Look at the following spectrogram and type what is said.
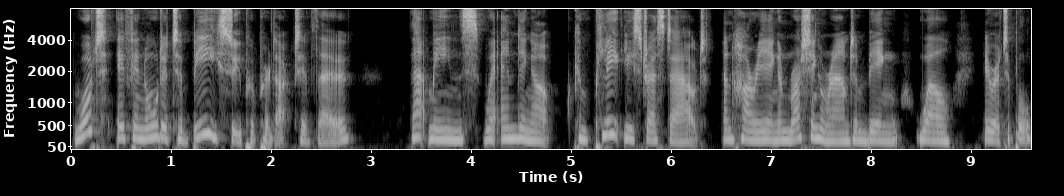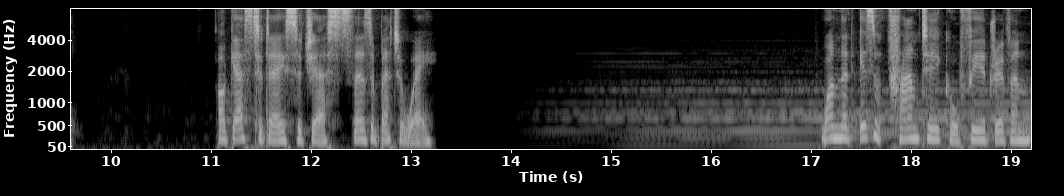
What if, in order to be super productive, though, that means we're ending up completely stressed out and hurrying and rushing around and being, well, irritable? Our guest today suggests there's a better way. One that isn't frantic or fear driven,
